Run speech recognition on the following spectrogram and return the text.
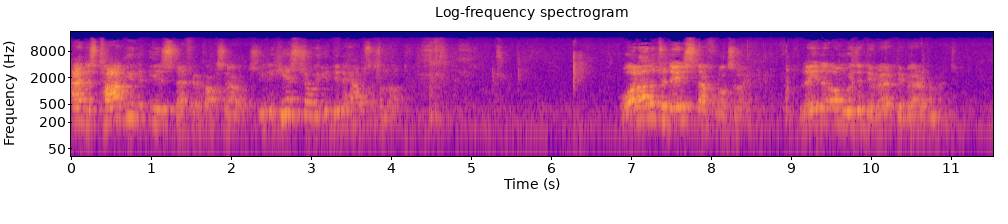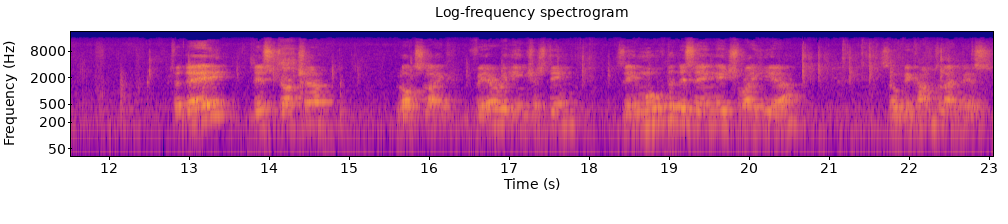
And the target is Staphylococcus. In the history, it did help us a lot. What other today's stuff looks like? Later on with the develop development. Today, this structure looks like very interesting. They moved this NH right here. So it becomes like this.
